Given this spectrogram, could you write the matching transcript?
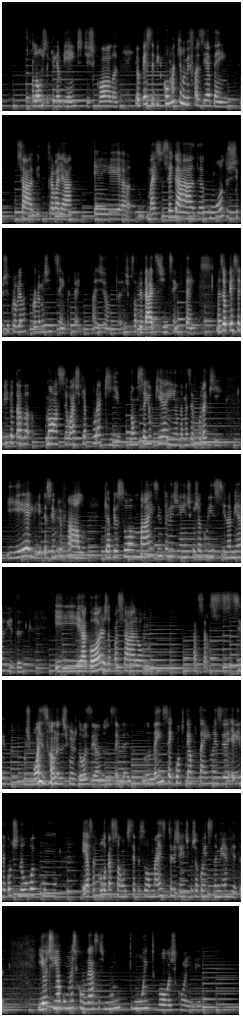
longe daquele ambiente de escola, eu percebi como aquilo me fazia bem, sabe? Trabalhar é, mais sossegada, com outros tipos de problema, que problema a gente sempre tem, não adianta. Responsabilidades a gente sempre tem. Mas eu percebi que eu estava, nossa, eu acho que é por aqui. Não sei o que ainda, mas é por aqui. E ele, eu sempre falo, que é a pessoa mais inteligente que eu já conheci na minha vida. E agora já passaram passaram uns bons anos, acho que uns 12 anos, não sei, 10. nem sei quanto tempo tem, mas ele ainda continua com essa colocação de ser a pessoa mais inteligente que eu já conheci na minha vida. E eu tinha algumas conversas muito, muito boas com ele.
